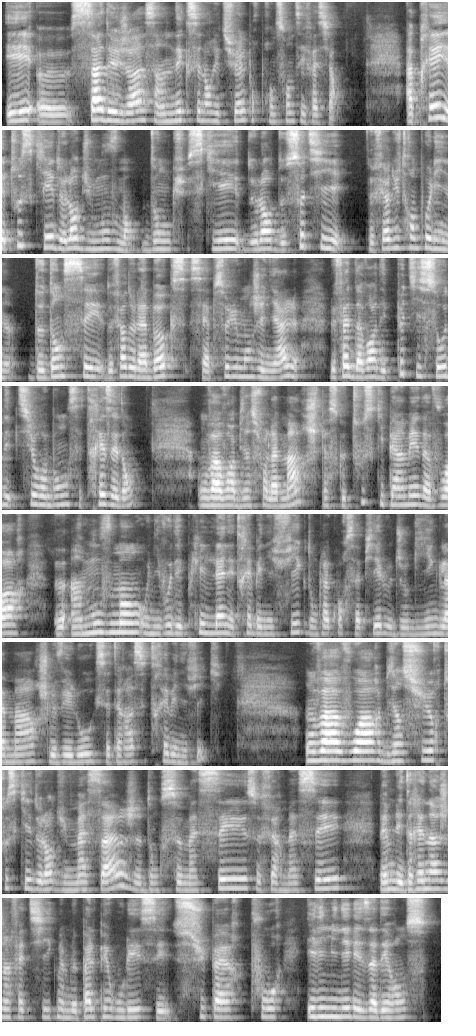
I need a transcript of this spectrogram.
Et euh, ça déjà, c'est un excellent rituel pour prendre soin de ses fascias. Après, il y a tout ce qui est de l'ordre du mouvement. Donc, ce qui est de l'ordre de sautiller, de faire du trampoline, de danser, de faire de la boxe, c'est absolument génial. Le fait d'avoir des petits sauts, des petits rebonds, c'est très aidant. On va avoir bien sûr la marche, parce que tout ce qui permet d'avoir euh, un mouvement au niveau des plis de laine est très bénéfique. Donc la course à pied, le jogging, la marche, le vélo, etc. C'est très bénéfique. On va avoir bien sûr tout ce qui est de l'ordre du massage, donc se masser, se faire masser, même les drainages lymphatiques, même le palpé roulé, c'est super pour éliminer les adhérences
